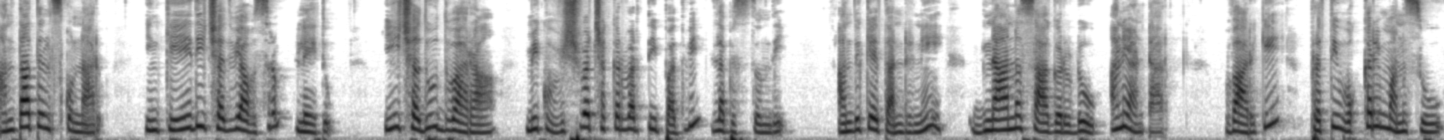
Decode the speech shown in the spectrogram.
అంతా తెలుసుకున్నారు. ఇంకేది చదివే అవసరం లేదు. ఈ చదువు ద్వారా మీకు విశ్వ చక్రవర్తి పదవి లభిస్తుంది. అందుకే తండ్రిని జ్ఞానసాగరుడు అని అంటారు. వారికి ప్రతి ఒక్కరి మనసు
